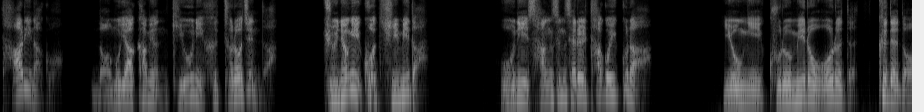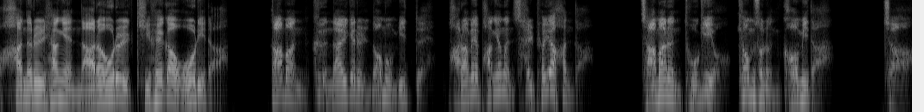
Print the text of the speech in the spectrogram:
탈이 나고 너무 약하면 기운이 흐트러진다. 균형이 곧 힘이다. 운이 상승세를 타고 있구나. 용이 구름 위로 오르듯 그대도 하늘을 향해 날아오를 기회가 오리라. 다만 그 날개를 너무 밑되 바람의 방향은 살펴야 한다. 자만은 독이요, 겸손은 검이다. 자,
